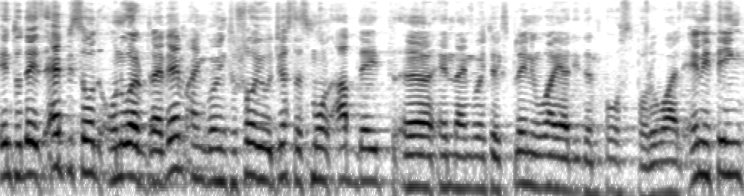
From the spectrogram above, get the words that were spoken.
In today's episode on Warp Drive M, I'm going to show you just a small update uh, and I'm going to explain you why I didn't post for a while anything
